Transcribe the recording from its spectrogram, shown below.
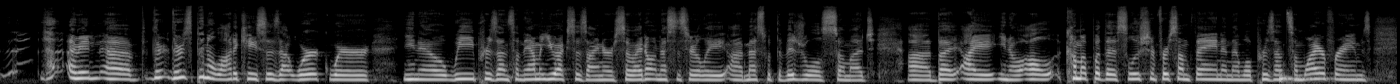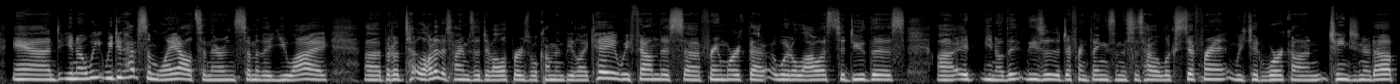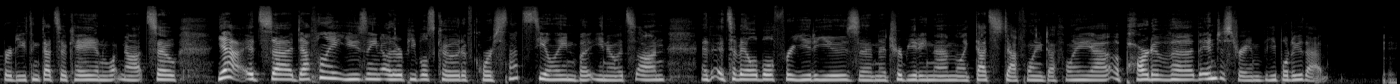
I mean, uh, there, has been a lot of cases at work where you know we present something. I'm a UX designer, so I don't necessarily uh, mess with the visuals so much. Uh, but I, you know, I'll come up with a solution for something, and then we'll present some wireframes. And you know, we, we do have some layouts in there and some of the UI. Uh, but a lot of the times, the developers will come and be like, "Hey, we found this uh, framework that would allow us to do this. Uh, it, you know, th- these are the different things, and this is how it looks different. We could work on changing it up, or do you think that's okay and whatnot?" So, yeah yeah, it's uh, definitely using other people's code. Of course, not stealing, but you know, it's on, it's available for you to use and attributing them. Like that's definitely, definitely uh, a part of uh, the industry, and people do that.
